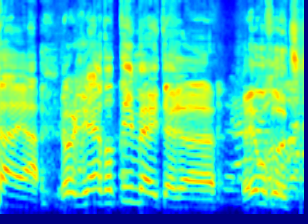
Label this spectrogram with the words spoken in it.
Ja, ja. Je echt al 10 meter. eh, helemaal goed.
